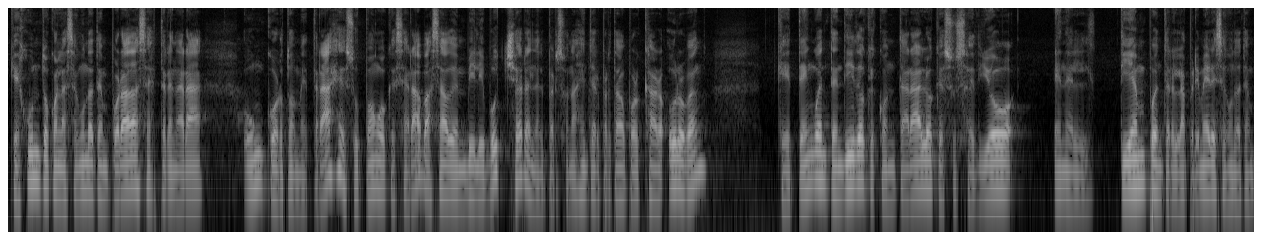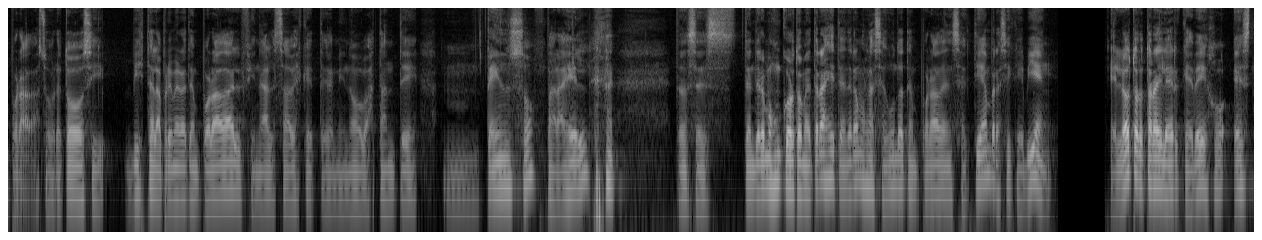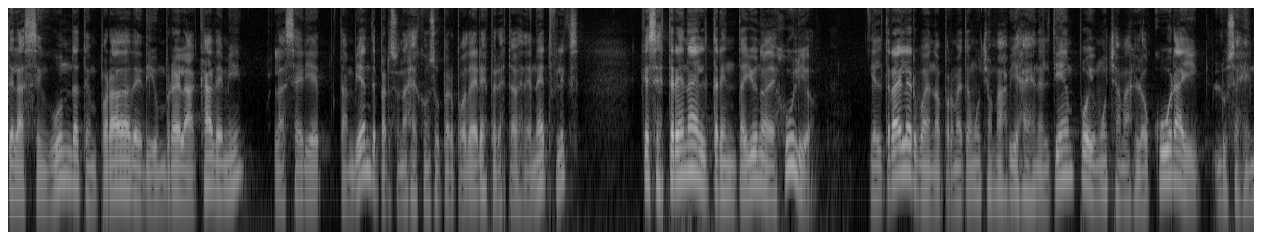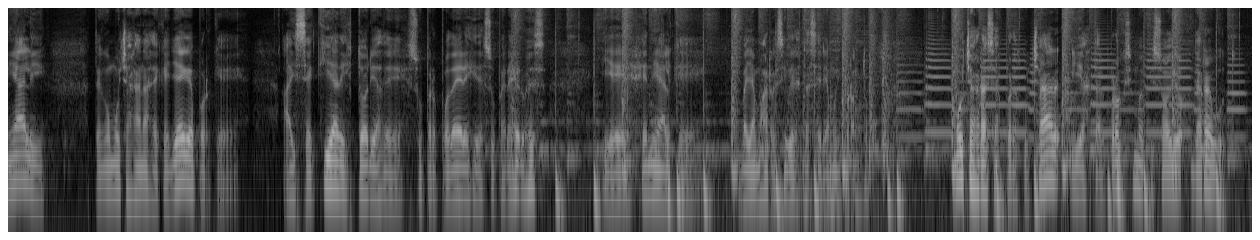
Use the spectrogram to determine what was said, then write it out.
que junto con la segunda temporada se estrenará un cortometraje, supongo que será basado en Billy Butcher, en el personaje interpretado por Carl Urban, que tengo entendido que contará lo que sucedió en el tiempo entre la primera y segunda temporada. Sobre todo si viste la primera temporada, el final sabes que terminó bastante mm, tenso para él. Entonces tendremos un cortometraje y tendremos la segunda temporada en septiembre, así que bien. El otro tráiler que dejo es de la segunda temporada de The Umbrella Academy, la serie también de personajes con superpoderes, pero esta vez de Netflix, que se estrena el 31 de julio. Y el tráiler, bueno, promete muchos más viajes en el tiempo y mucha más locura y luce genial y tengo muchas ganas de que llegue porque hay sequía de historias de superpoderes y de superhéroes y es genial que vayamos a recibir esta serie muy pronto. Muchas gracias por escuchar y hasta el próximo episodio de Reboot.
